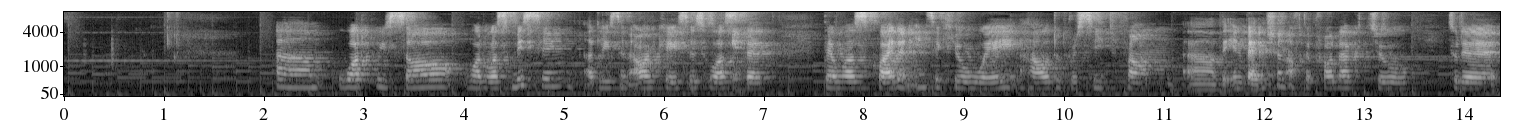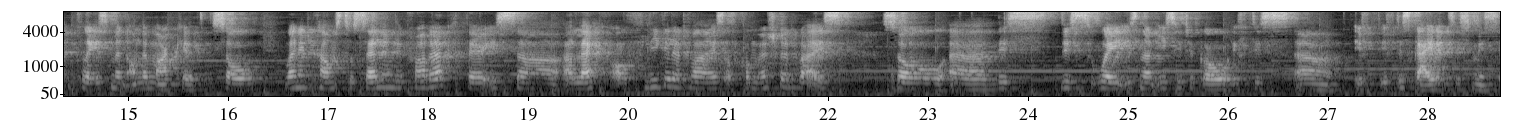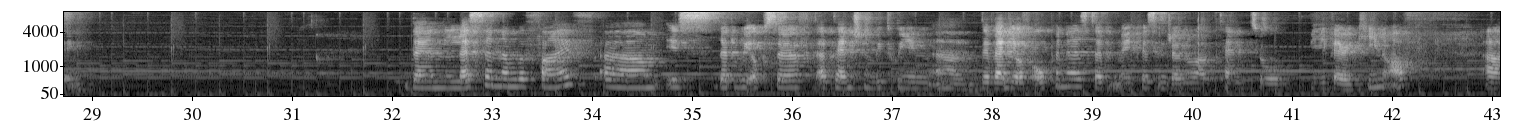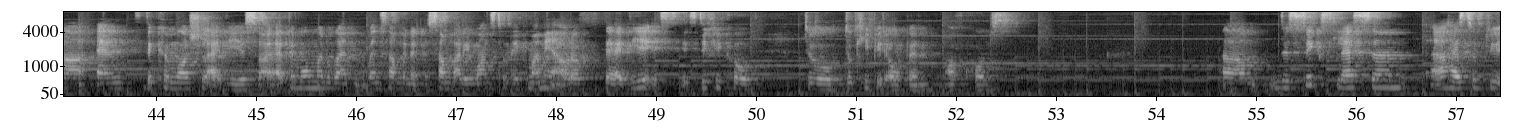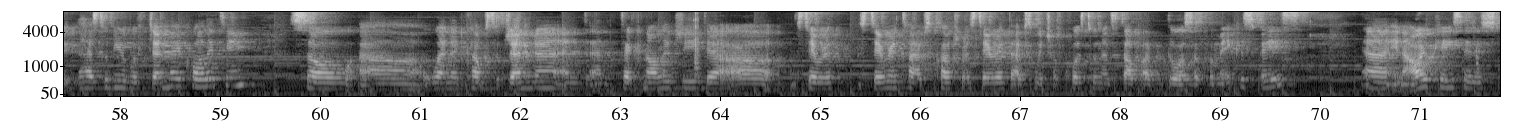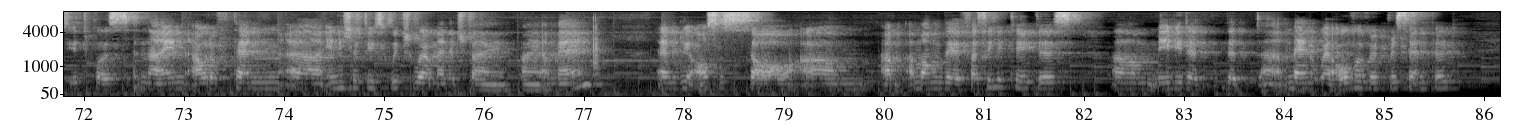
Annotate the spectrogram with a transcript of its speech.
Um, what we saw, what was missing, at least in our cases, was that there was quite an insecure way how to proceed from uh, the invention of the product to, to the placement on the market. So when it comes to selling the product, there is uh, a lack of legal advice, of commercial advice. So uh, this, this way is not easy to go if this, uh, if, if this guidance is missing. Then lesson number five um, is that we observed a tension between uh, the value of openness that makers in general tend to be very keen of uh, and the commercial idea. So at the moment when, when somebody, somebody wants to make money out of the idea, it's, it's difficult to, to keep it open, of course. Um, the sixth lesson uh, has, to do, has to deal with gender equality. So uh, when it comes to gender and, and technology, there are stereotypes, cultural stereotypes, which of course do not stop at the doors of a makerspace. Uh, in our case, it, is, it was 9 out of 10 uh, initiatives which were managed by, by a man. And we also saw um, um, among the facilitators um, maybe that, that uh, men were overrepresented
